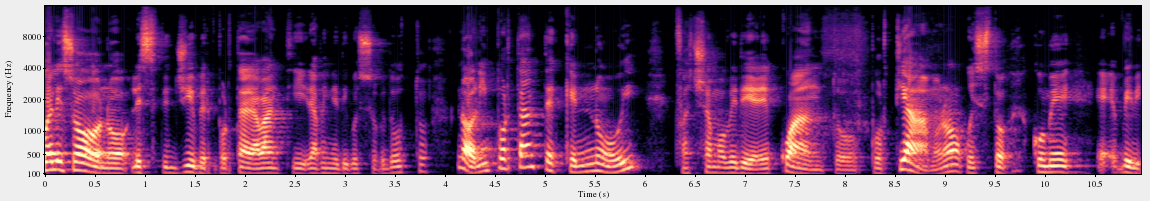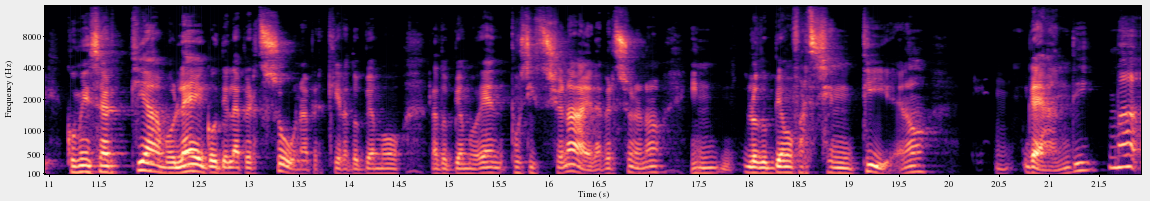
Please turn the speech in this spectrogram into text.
Quali sono le strategie per portare avanti la vendita di questo prodotto? No, l'importante è che noi facciamo vedere quanto portiamo, no? Questo come, eh, vedi, come esaltiamo l'ego della persona, perché la dobbiamo, la dobbiamo posizionare, la persona no? In, lo dobbiamo far sentire, no? Grandi, ma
